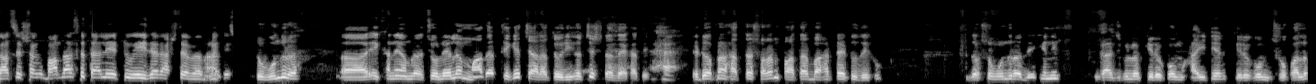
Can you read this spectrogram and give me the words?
গাছের সঙ্গে বাঁধা আছে তাহলে একটু এই ধারে আসতে হবে আপনাকে। তো বন্ধুরা আহ, এখানে আমরা চলে এলাম মাদার থেকে চারা তৈরি হচ্ছে সেটা দেখাতে। হ্যাঁ। একটু আপনার হাতটা সরান পাতার বাহারটা একটু দেখুন। দর্শক বন্ধুরা দেখে নিন গাছগুলো কীরকম হাইটের কীরকম ঝোপালো।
